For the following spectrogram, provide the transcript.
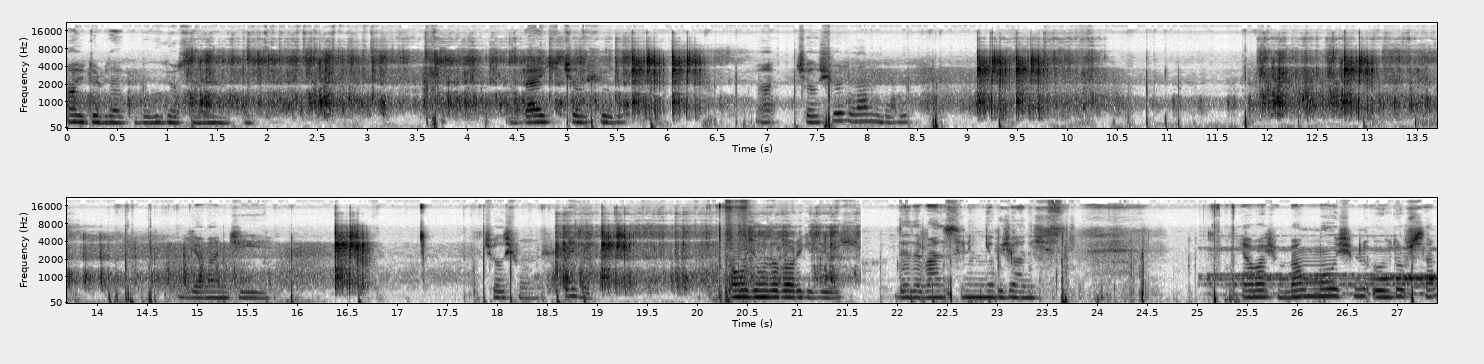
Ay dur bir dakika bug'u göstermeye unuttum. Belki çalışıyordur. Ya çalışıyor lan bu. bu. Yalancı. Cık, Çalışmıyormuş. Neyse. Amacımıza doğru gidiyoruz. Dede ben senin yapacağını his. Ya bak şimdi ben bu malı şimdi öldürsem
